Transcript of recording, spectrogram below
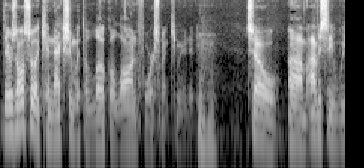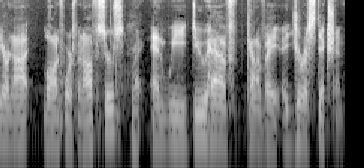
there's also a connection with the local law enforcement community. So um, obviously we are not law enforcement officers, Right. and we do have kind of a, a jurisdiction.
